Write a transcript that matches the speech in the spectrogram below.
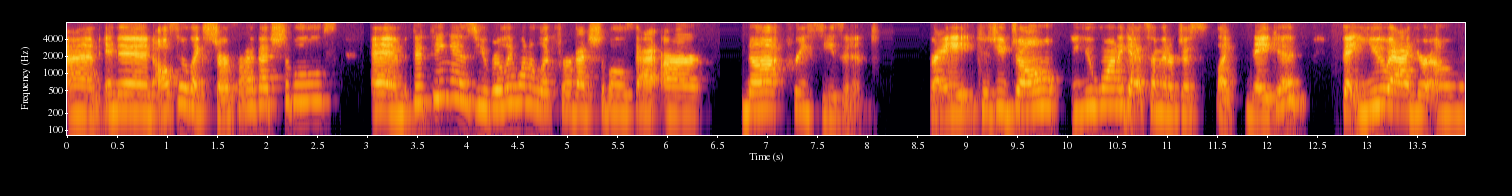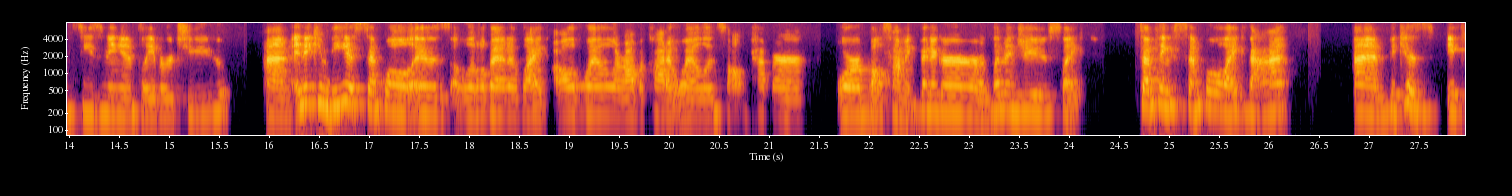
Um, and then also like stir fry vegetables. And the thing is, you really want to look for vegetables that are not pre seasoned, right? Because you don't, you want to get some that are just like naked that you add your own seasoning and flavor to. Um, and it can be as simple as a little bit of like olive oil or avocado oil and salt and pepper or balsamic vinegar or lemon juice. Like something simple like that. Um, because if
